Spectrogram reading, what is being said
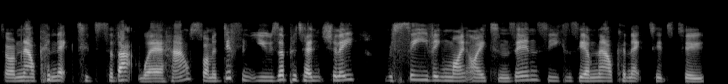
So I'm now connected to that warehouse. So I'm a different user potentially receiving my items in. So you can see I'm now connected to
